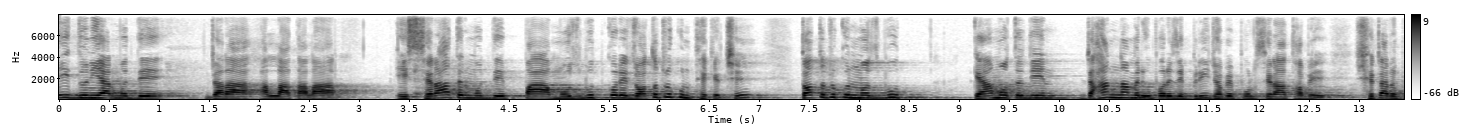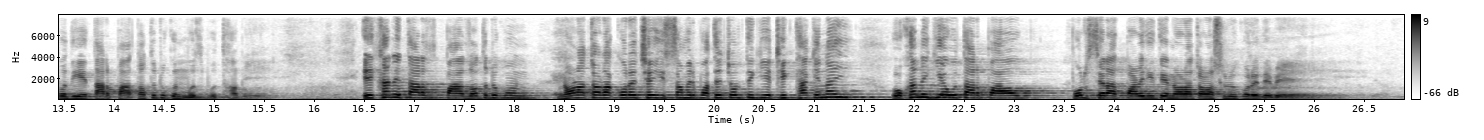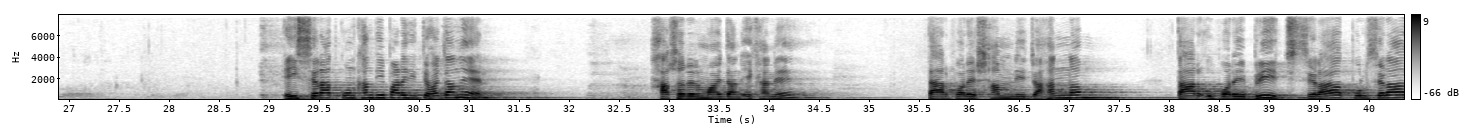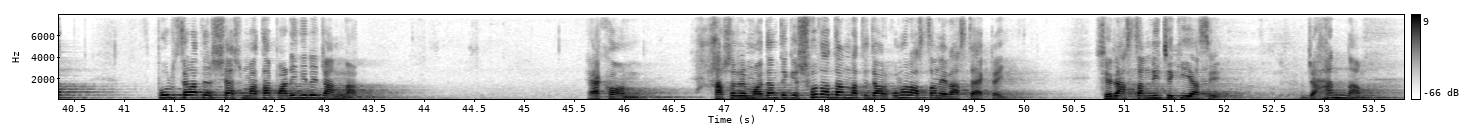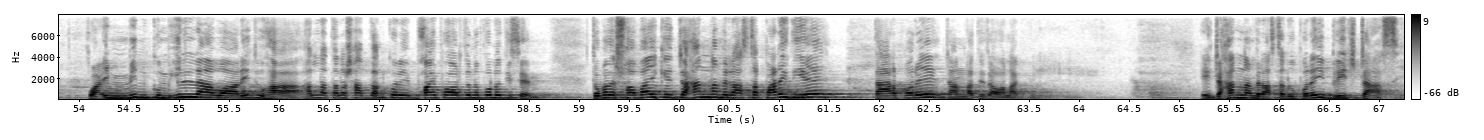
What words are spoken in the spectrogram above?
এই দুনিয়ার মধ্যে যারা আল্লাহ তালার এই সেরাতের মধ্যে পা মজবুত করে যতটুকুন থেকেছে, ততটুকুন মজবুত কেয়ামতের দিন জাহান নামের উপরে যে ব্রিজ হবে, পোল সেরাত হবে, সেটার উপর দিয়ে তার পা ততটুকুন মজবুত হবে। এখানে তার পা যতটুকুন নড়াচড়া করেছে, ইসলামের পথে চলতে গিয়ে ঠিক থাকে নাই, ওখানে গিয়েও তার পাও পোল সেরাত পাড়ি দিতে নড়াচড়া শুরু করে দেবে। এই সেরাত কোনখান দিয়ে পাড়ি দিতে হয় জানেন? হাসরের ময়দান এখানে, তারপরে সামনে জাহান্নাম, তার উপরে ব্রিজ, সেরাত, পুল সেরাত। পুল সেরাতের শেষ মাথা পাড়ি দিলে জান্নাত। এখন হাসরের ময়দান থেকে সোজা জান্নাতে যাওয়ার কোনো রাস্তা নেই, রাস্তা একটাই। সে রাস্তার নিচে কি আছে? জাহান্নাম। ওয়া মিনকুম ইল্লা ওয়া রেদুহা আল্লাহ তালা সাবধান করে ভয় পাওয়ার জন্য বলে দিছেন তোমাদের সবাইকে জাহান্নামের রাস্তা পাড়ি দিয়ে তারপরে জান্নাতে যাওয়া লাগবে। এই জাহান্নামের রাস্তার উপরেই ব্রিজটা আছে।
